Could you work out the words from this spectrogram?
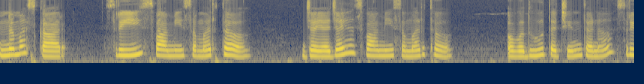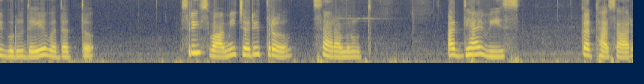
नमस्कार. श्री स्वामी समर्थ. जय जय स्वामी समर्थ. अवधूत चिंतन श्री गुरुदेव दत्त. श्री स्वामी चरित्र सारामृत. अध्याय वीस. कथासार.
